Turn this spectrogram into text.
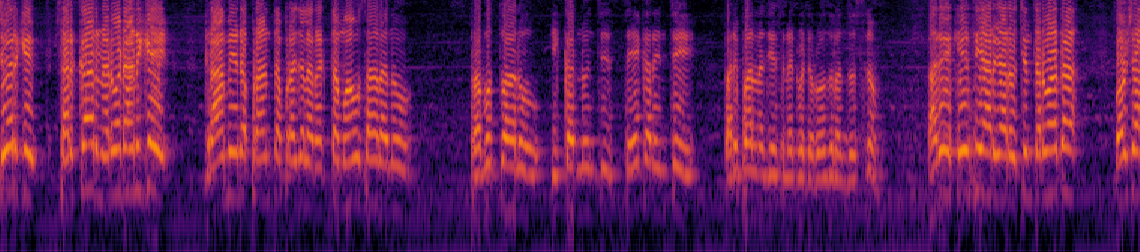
చివరికి సర్కారు నడవడానికి గ్రామీణ ప్రాంత ప్రజల రక్త మాంసాలను ప్రభుత్వాలు ఇక్కడి నుంచి సేకరించి పరిపాలన చేసినటువంటి రోజులను చూసినాం. అదే కేసీఆర్ గారు వచ్చిన తర్వాత బహుశా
